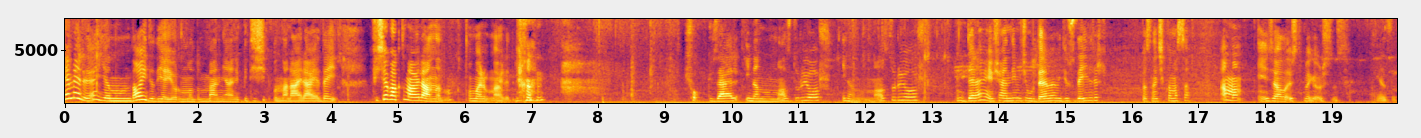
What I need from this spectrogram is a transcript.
Kemeri yanındaydı diye yorumladım ben yani. Bitişik bunlar ayrı ayrı değil. Fişe baktım öyle anladım. Umarım öyledir yani. Çok güzel, inanılmaz duruyor. İnanılmaz duruyor. Denemeye üşendiğim için bu deneme videosu değildir. Basın açıklaması. Ama inşallah üstüme görürsünüz. Yazın.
